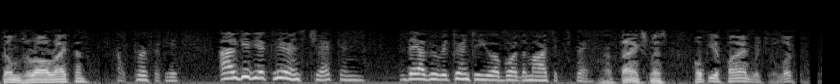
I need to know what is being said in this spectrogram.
Films are all right then? Oh, perfectly. I'll give you a clearance check, and they'll be returned to you aboard the Mars Express. Well, thanks, miss. Hope you find what you're looking for.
